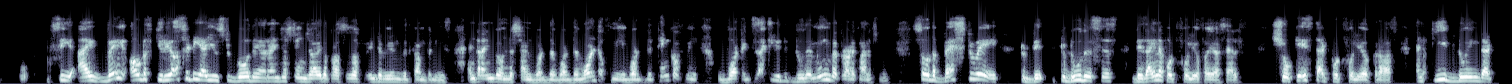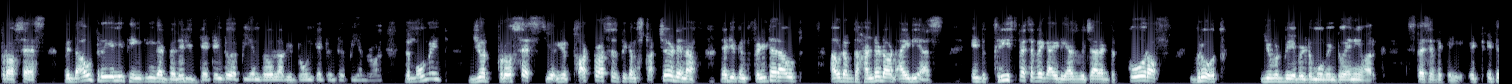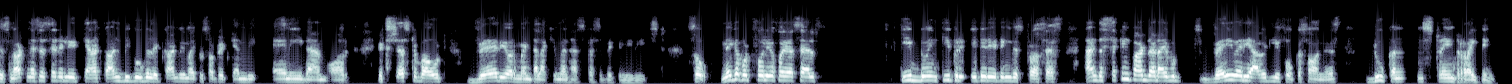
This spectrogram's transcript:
see i very out of curiosity i used to go there and just enjoy the process of interviewing with companies and trying to understand what they what they want of me what they think of me what exactly do they mean by product management. So the best way to de- to do this is design a portfolio for yourself showcase that portfolio across and keep doing that process without really thinking that whether you get into a pm role or you don't get into a pm role. The moment your process your, your thought process becomes structured enough that you can filter out out of the 100 odd ideas into three specific ideas which are at the core of growth you would be able to move into any org specifically it, it is not necessarily it can't, can't be google it can't be microsoft it can be any damn org it's just about where your mental acumen has specifically reached. So make a portfolio for yourself. Keep doing, keep iterating this process. And the second part that I would very, very avidly focus on is do constraint writing.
